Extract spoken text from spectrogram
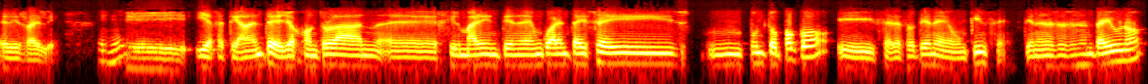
el israelí. y, y, efectivamente, ellos controlan, eh, Gilmarín tiene un 46 punto poco y Cerezo tiene un 15. Tienen ese 61,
